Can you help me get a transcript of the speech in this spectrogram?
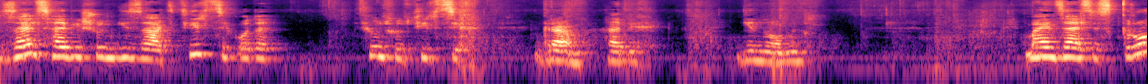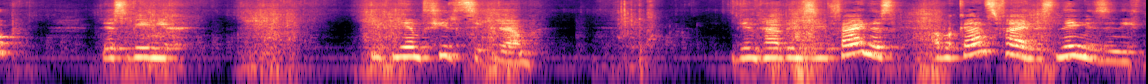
Salz habe ich schon gesagt, 40 oder 45 Gramm habe ich genommen. Mein Salz ist grob, deswegen ich, ich nehme 40 Gramm. Den haben Sie feines, aber ganz feines nehmen Sie nicht.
